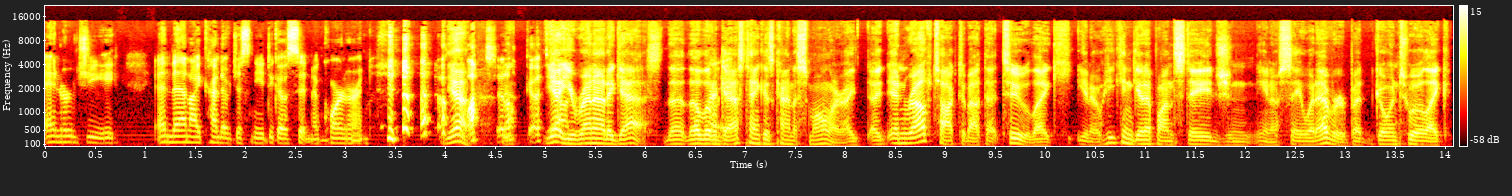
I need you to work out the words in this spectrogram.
energy and then i kind of just need to go sit in a corner and Yeah. watch it all go Yeah, you run out of gas. The the little Right. gas tank is kind of smaller. I, I and Ralph talked about that too. Like you know he can get up on stage and you know say whatever, but go into a like,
